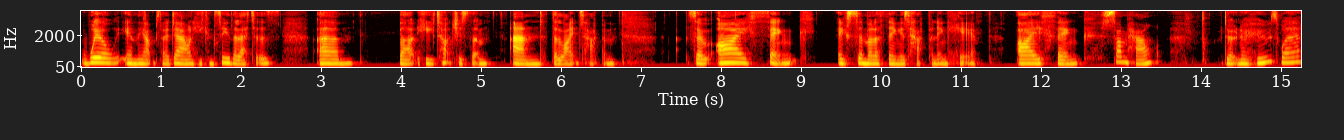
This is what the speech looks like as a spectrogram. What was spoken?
Will in the Upside Down, he can see the letters, um, but he touches them and the lights happen. So I think a similar thing is happening here. I think somehow, don't know who's where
